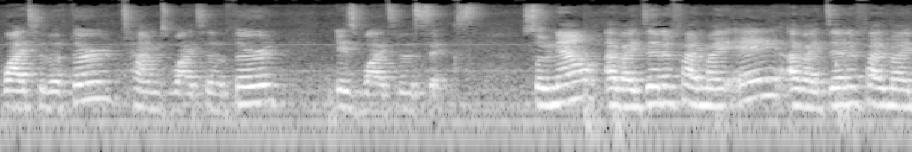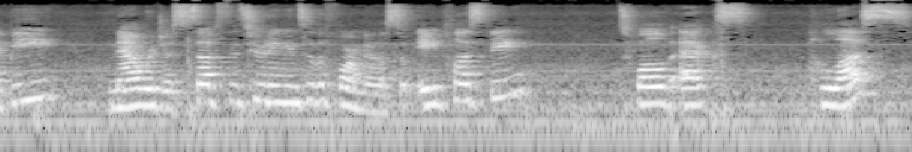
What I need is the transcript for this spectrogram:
y to the third times y to the third is y to the sixth. So now I've identified my a, I've identified my b, now we're just substituting into the formula. So a plus b, 12x plus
